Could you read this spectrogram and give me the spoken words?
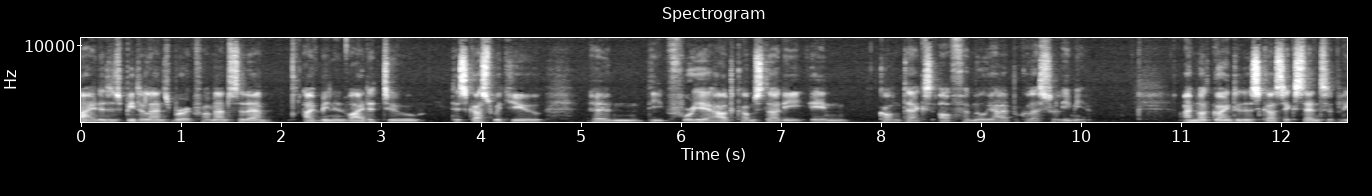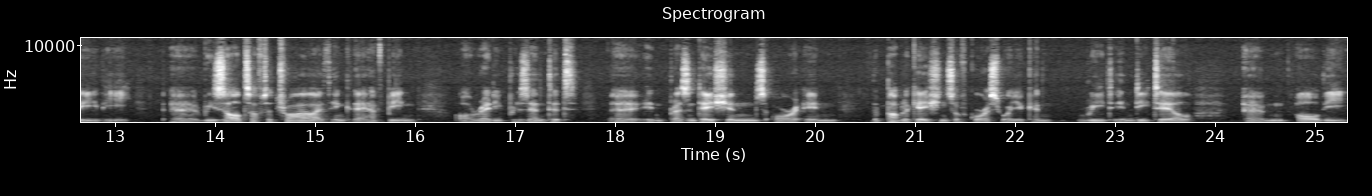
Hi, this is Peter Lansberg from Amsterdam. I've been invited to discuss with you um, the Fourier outcome study in context of familial hypercholesterolemia. I'm not going to discuss extensively the uh, results of the trial. I think they have been already presented uh, in presentations or in the publications, of course, where you can read in detail um, all the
